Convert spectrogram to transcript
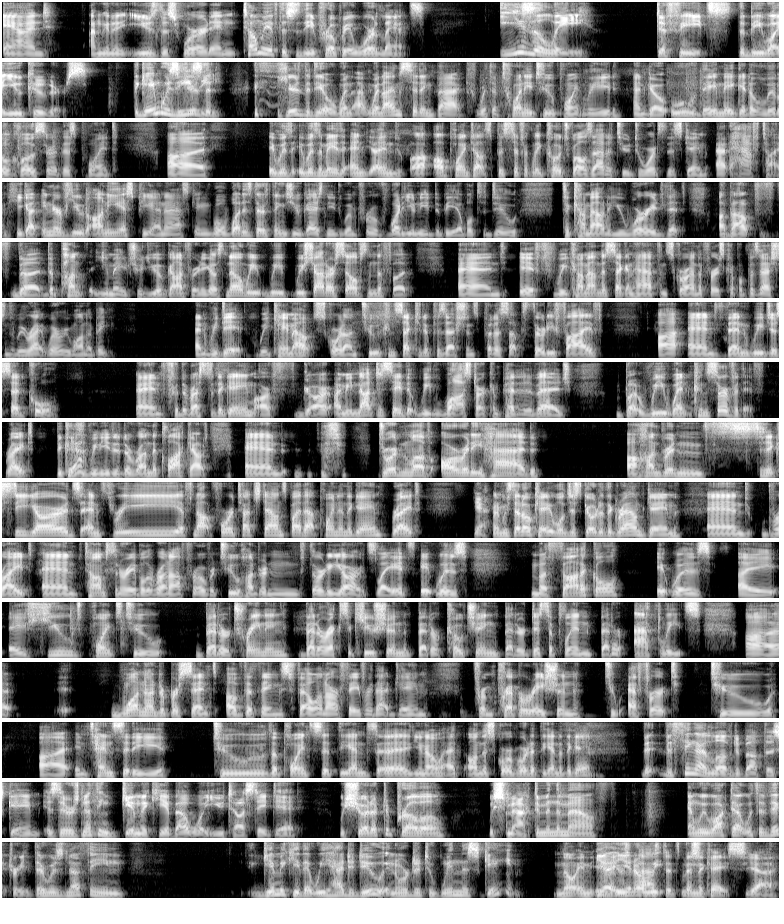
and I'm going to use this word, and tell me if this is the appropriate word, Lance. Easily defeats the BYU Cougars. The game was Here's easy. the- Here's the deal: when I, when I'm sitting back with a 22 point lead and go, "Ooh, they may get a little closer at this point," uh, it was it was amazing. And and uh, I'll point out specifically Coach Wells' attitude towards this game at halftime. He got interviewed on ESPN and asking, "Well, what is there things you guys need to improve? What do you need to be able to do to come out? Are you worried that about the the punt that you made? Should you have gone for it?" And he goes, "No, we we we shot ourselves in the foot." And if we come out in the second half and score on the first couple possessions, we're right where we want to be. And we did. We came out, scored on two consecutive possessions, put us up 35. Uh, and then we just said, cool. And for the rest of the game, our, our, I mean, not to say that we lost our competitive edge, but we went conservative, right? Because Yeah. we needed to run the clock out. And Jordan Love already had 160 yards and three, if not four touchdowns by that point in the game, right? Yeah. And we said, okay, we'll just go to the ground game. And Bright and Thompson are able to run off for over 230 yards. Like it's it was methodical. It was a a huge point to better training, better execution, better coaching, better discipline, better athletes. Uh 100% of the things fell in our favor that game from preparation to effort to uh, intensity to the points at the end, uh, you know, at, on the scoreboard at the end of the game. The, the thing I loved about this game is there's nothing gimmicky about what Utah State did. We showed up to Provo, we smacked them in the mouth, and we walked out with a victory. There was nothing gimmicky that we had to do in order to win this game. No, in, in Yeah, years you know, past, we- it's we been the case. Yeah.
